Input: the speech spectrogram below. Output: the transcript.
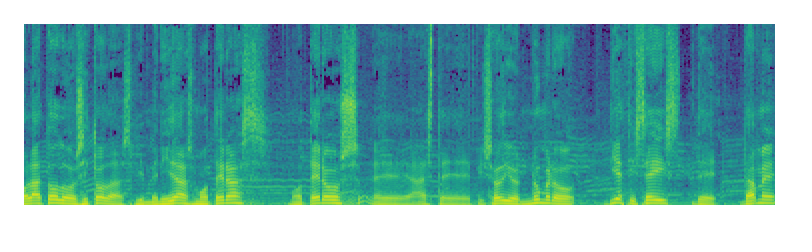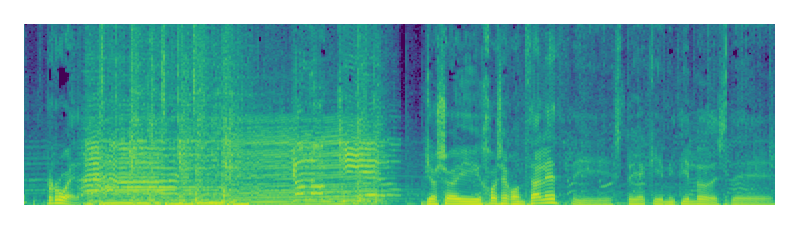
Hola a todos y todas, bienvenidas moteras, moteros eh, a este episodio número 16 de Dame Rueda. Yo soy José González y estoy aquí emitiendo desde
